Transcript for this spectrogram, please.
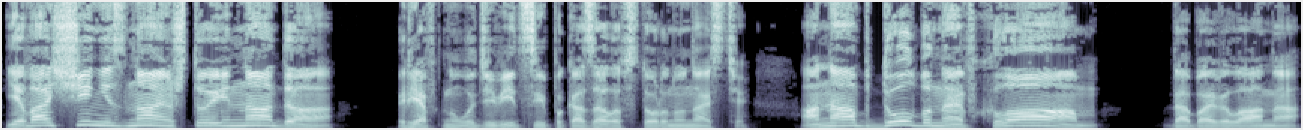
Я вообще не знаю, что ей надо!» — рявкнула девица и показала в сторону Насти. «Она обдолбанная в хлам!» — добавила она.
